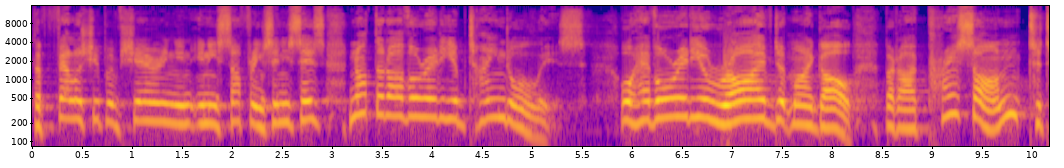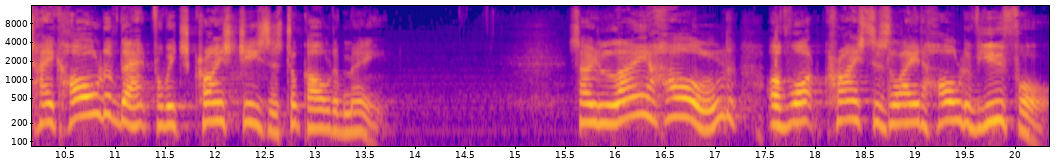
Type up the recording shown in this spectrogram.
the fellowship of sharing in, in his sufferings. And he says, Not that I've already obtained all this or have already arrived at my goal, but I press on to take hold of that for which Christ Jesus took hold of me. So lay hold of what Christ has laid hold of you for.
